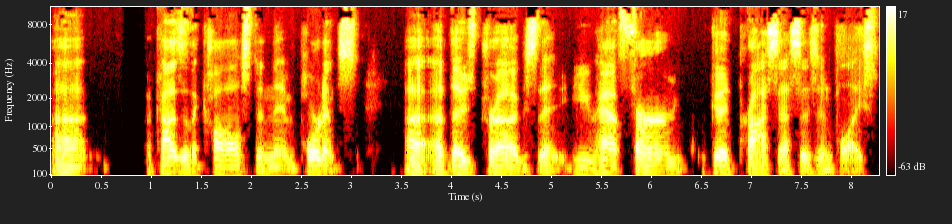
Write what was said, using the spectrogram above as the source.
uh, because of the cost and the importance uh, of those drugs, that you have firm, good processes in place.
